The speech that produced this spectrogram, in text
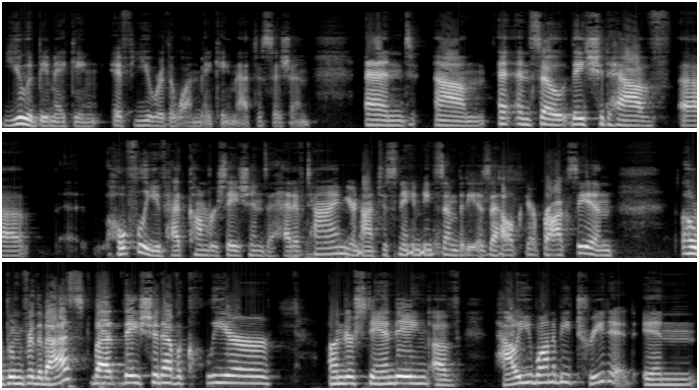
you would be making if you were the one making that decision and um and, and so they should have uh hopefully you've had conversations ahead of Mhm. time you're not just naming somebody as a healthcare proxy and hoping for the best, but they should have a clear understanding of how you want to be treated in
